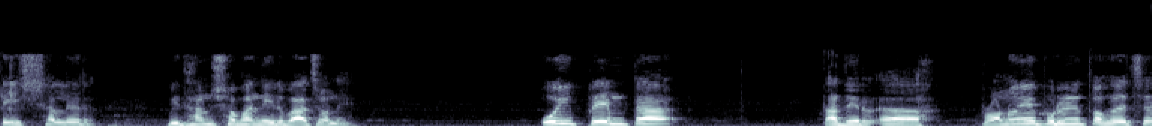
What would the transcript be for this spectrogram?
তেইশ সালের বিধানসভা নির্বাচনে। ওই প্রেমটা তাদের প্রণয়ে পরিণত হয়েছে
